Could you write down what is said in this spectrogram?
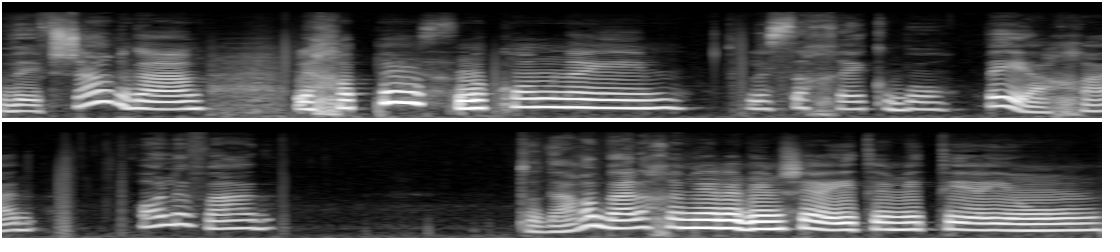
ואפשר גם לחפש מקום נעים, לשחק בו, ביחד או לבד. תודה רבה לכם ילדים שהייתם איתי היום.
